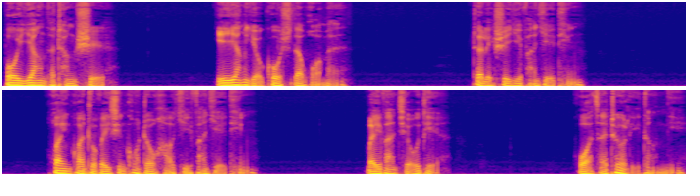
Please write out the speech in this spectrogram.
不一样的城市，一样有故事的我们。这里是一凡夜听，欢迎关注微信公众号“一凡夜听”。每晚九点，我在这里等你。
